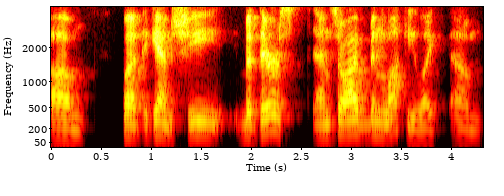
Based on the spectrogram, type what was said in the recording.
Um, but again, she, but there's, and so I've been lucky, like um,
